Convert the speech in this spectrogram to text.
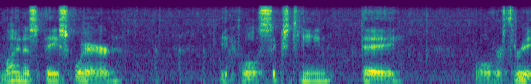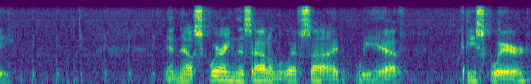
minus a squared equals 16a over 3. And now squaring this out on the left side, we have a squared,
